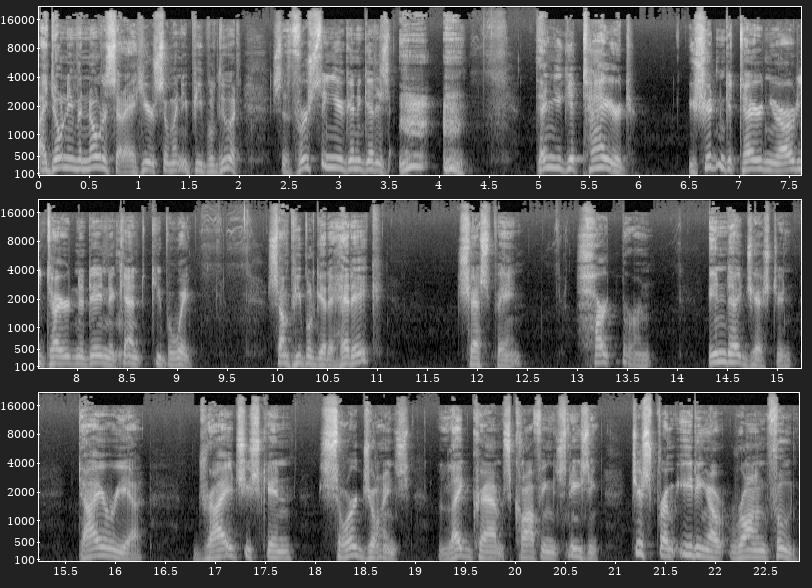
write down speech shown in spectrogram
I don't even notice it. I hear so many people do it. So the first thing you're going to get is then you get tired. You shouldn't get tired and you're already tired in the day and you can't keep awake. Some people get a headache, chest pain, heartburn, indigestion, diarrhea, dry itchy skin, sore joints, leg cramps, coughing, and sneezing, just from eating a wrong food.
